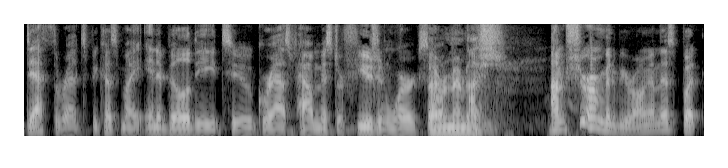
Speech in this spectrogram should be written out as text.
death threats because my inability to grasp how Mister Fusion works. So I remember I'm this. I'm sure I'm going to be wrong on this, but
